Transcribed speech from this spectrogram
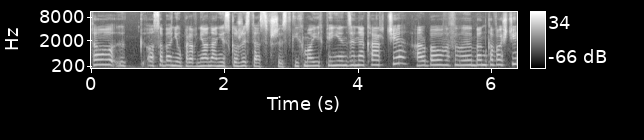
to y, osoba nieuprawniona nie skorzysta z wszystkich moich pieniędzy na karcie albo w bankowości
